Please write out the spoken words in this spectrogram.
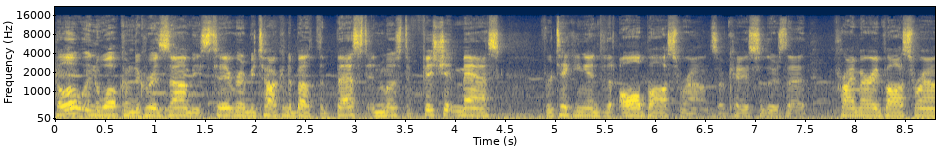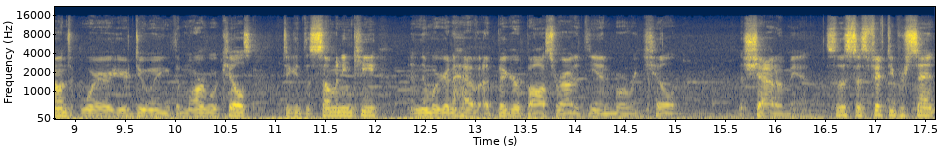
Hello and welcome to Grizz Zombies. Today we're going to be talking about the best and most efficient mask for taking into the all boss rounds. Okay, so there's that primary boss round where you're doing the Margwa kills to get the summoning key, and then we're going to have a bigger boss round at the end where we kill the Shadow Man. So this does 50%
